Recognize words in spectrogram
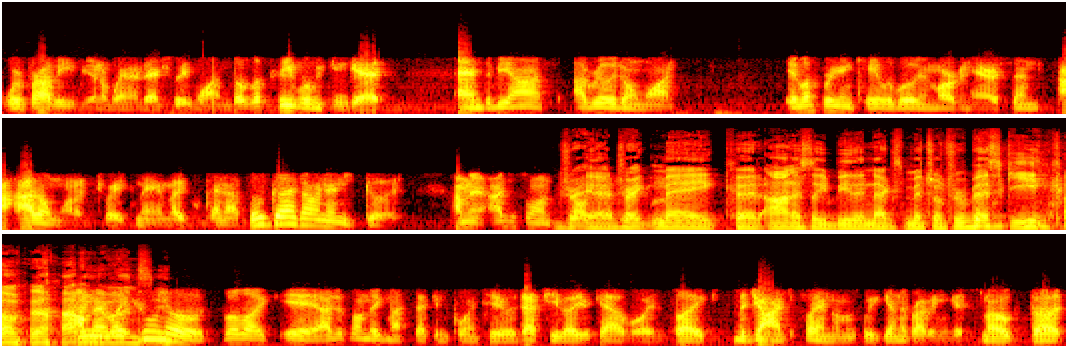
we're probably going to win eventually one, but let's see what we can get. And to be honest, I really don't want. Let's bring in Caleb Williams and Marvin Harrison, I, I don't want a Drake Maye and Michael Penix. Those guys aren't any good. I mean, I just want. Dra- yeah, Drake Maye could honestly be the next Mitchell Trubisky coming out. I of mean, like, who knows? But, like, yeah, I just want to make my second point, too. It's actually about your Cowboys. Like, the Giants are playing them this weekend. They're probably going to get smoked. But,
